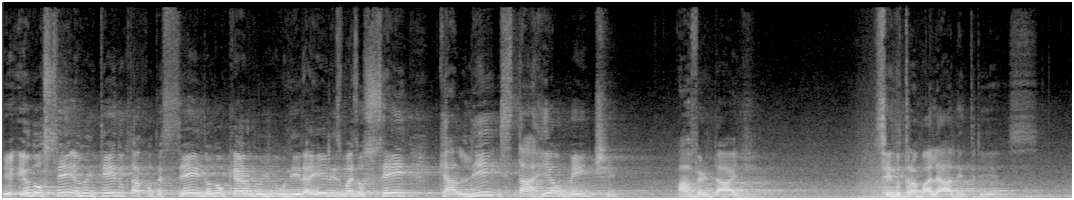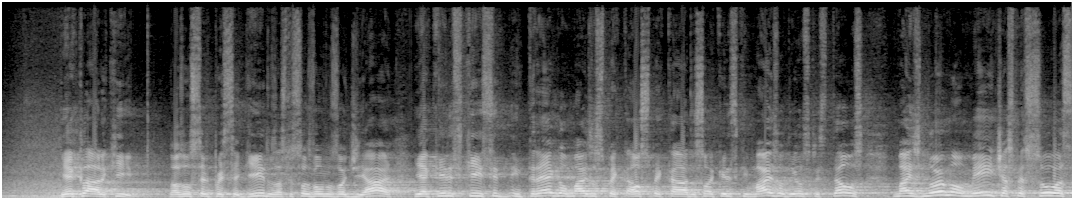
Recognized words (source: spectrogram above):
eu não sei, eu não entendo o que está acontecendo, eu não quero me unir a eles, mas eu sei que ali está realmente a verdade sendo trabalhada entre eles. E é claro que nós vamos ser perseguidos, as pessoas vão nos odiar, e aqueles que se entregam mais aos pecados são aqueles que mais odeiam os cristãos, mas normalmente as pessoas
